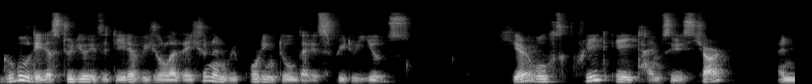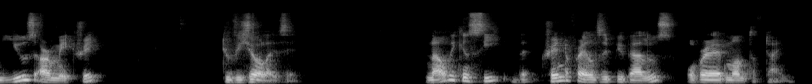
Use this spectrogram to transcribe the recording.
Google Data Studio is a data visualization and reporting tool that is free to use. Here we'll create a time series chart and use our metric to visualize it. Now we can see the trend of our LCP values over a month of time.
